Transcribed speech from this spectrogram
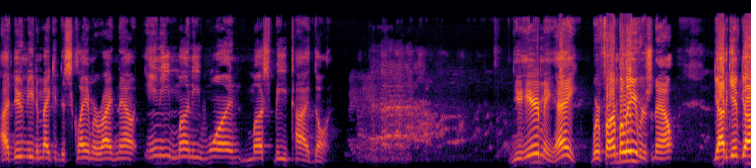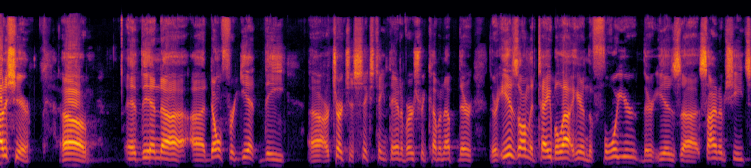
I do need to make a disclaimer right now. Any money won must be tithed on. You hear me? Hey, we're firm believers now. Got to give God a share. Uh, and then uh, uh, don't forget the uh, our church's 16th anniversary coming up. There, there is on the table out here in the foyer. There is uh, sign-up sheets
